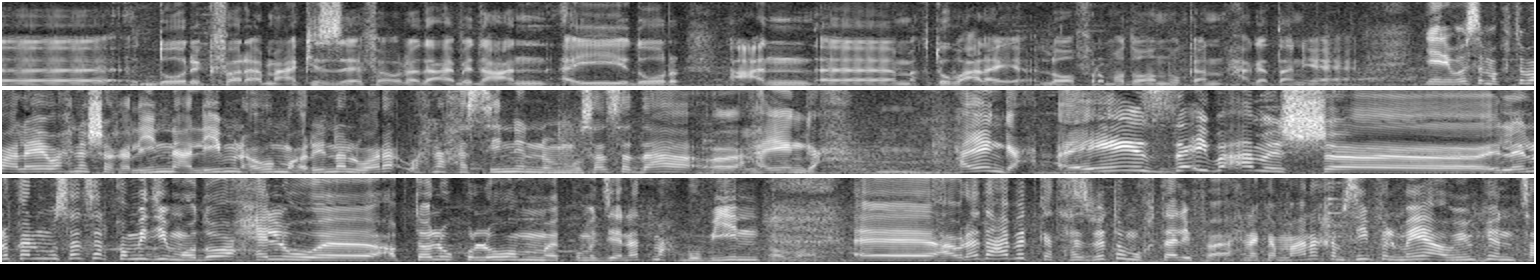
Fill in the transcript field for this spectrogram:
آه دورك فرق معاك إزاي في أولاد عابد عن أي دور؟ عن آه مكتوب عليا اللي هو في رمضان وكان حاجة تانية يعني. يعني بص مكتوب عليا وإحنا شغالين عليه من أول ما قرينا الورق وإحنا حاسين إن المسلسل ده آه، هينجح. هينجح. إيه إزاي بقى مش آه، لأنه كان مسلسل كوميدي موضوع حلو آه، ابطاله كلهم كوميديانات محبوبين. طبعا. أولاد عابد كانت حسبته مختلفة. إحنا كان معانا 50% أو يمكن 70%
